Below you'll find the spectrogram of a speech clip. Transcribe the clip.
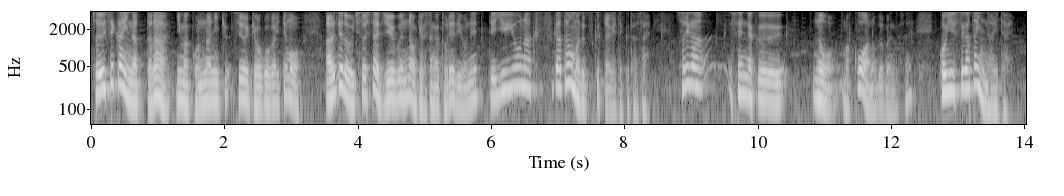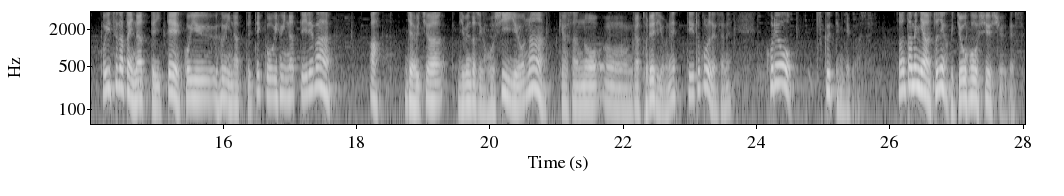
そういう世界になったら今こんなに強い競合がいてもある程度うちとしては十分なお客さんが取れるよねっていうような姿をまず作ってあげてください。それが戦略の、まあ、コアの部分ですね。こういう姿になりたい。こういう姿になっていて、こういうふうになっていて、こういうふうになっていれば、あじゃあうちは自分たちが欲しいようなお客さんの、うん、が取れるよねっていうところですよね。これを作ってみてください。そのためにはとにかく情報収集です。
